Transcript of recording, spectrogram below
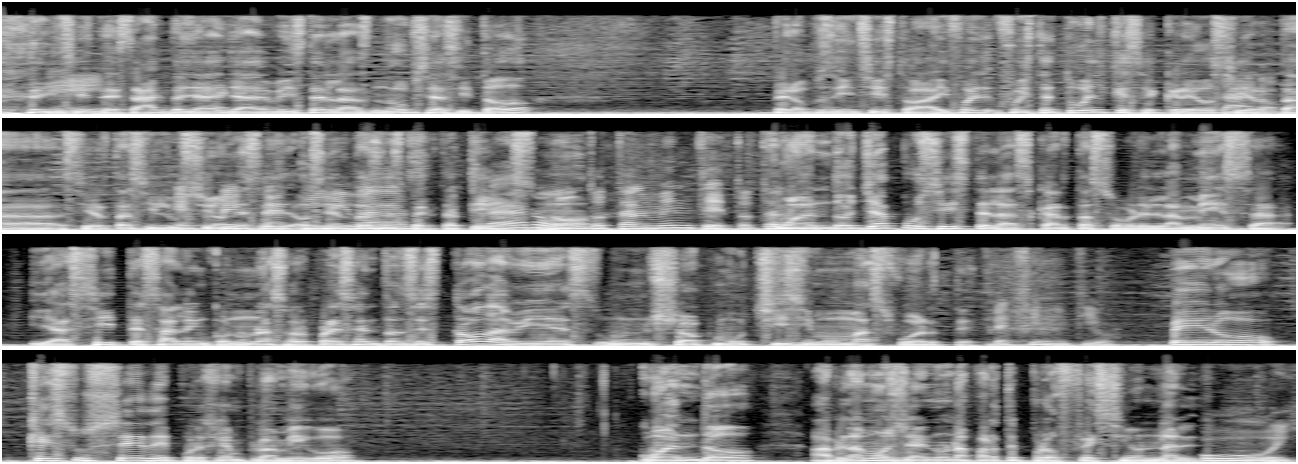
exacto, ya, ya viste las nupcias y todo. Pero pues insisto, ahí fue, fuiste tú el que se creó cierta, ciertas ilusiones eh, o ciertas expectativas, claro, Totalmente, totalmente. Cuando ya pusiste las cartas sobre la mesa y así te salen con una sorpresa, entonces todavía es un shock muchísimo más fuerte. Definitivo. Pero, ¿qué sucede, por ejemplo, amigo, cuando hablamos ya en una parte profesional? Uy,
